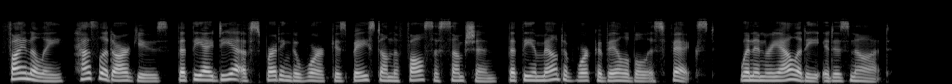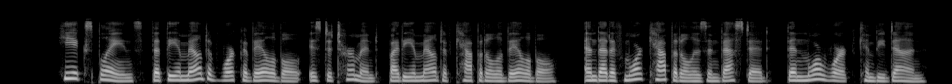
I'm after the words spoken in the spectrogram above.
Finally, Hazlitt argues that the idea of spreading the work is based on the false assumption that the amount of work available is fixed, when in reality it is not. He explains that the amount of work available is determined by the amount of capital available, and that if more capital is invested, then more work can be done.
